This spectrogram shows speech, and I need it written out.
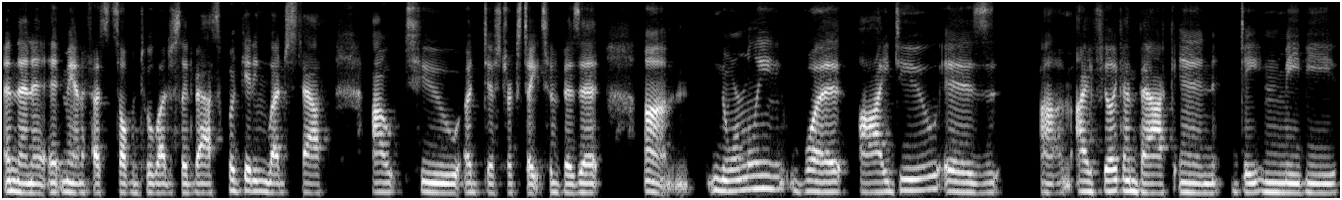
and then it, it manifests itself into a legislative ask but getting ledge staff out to a district state to visit. Um, normally what i do is um, I feel like I'm back in Dayton maybe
